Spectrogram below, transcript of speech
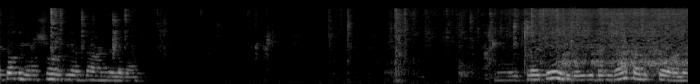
ఇప్పుడైతే ఒక నిమిషం ఉడకనిద్దామండి ఇలాగా ఇప్పుడైతే ఇది ఈ విధంగా కలుపుకోవాలి.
